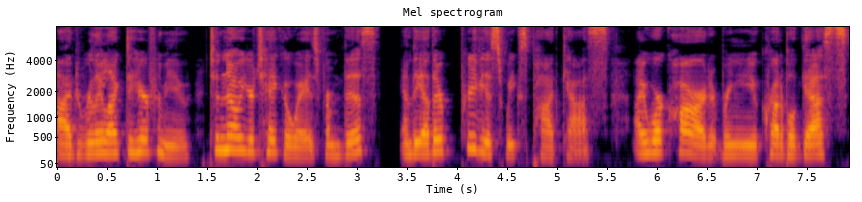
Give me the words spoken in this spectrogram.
I'd really like to hear from you, to know your takeaways from this and the other previous week's podcasts. I work hard at bringing you credible guests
